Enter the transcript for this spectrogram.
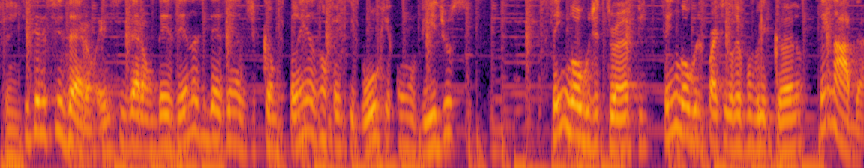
Sim. O que, que eles fizeram? Eles fizeram dezenas e dezenas de campanhas no Facebook com vídeos sem logo de Trump, sem logo de Partido Republicano, sem nada.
